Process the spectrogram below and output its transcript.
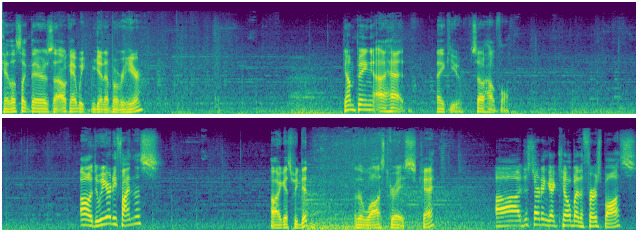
Okay, looks like there's... Uh, okay, we can get up over here. Jumping ahead. Thank you. So helpful. Oh, did we already find this? Oh, I guess we didn't. The Lost Grace. Okay. Uh, just starting got killed by the first boss.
